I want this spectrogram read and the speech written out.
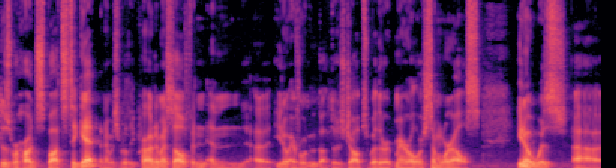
those were hard spots to get, and I was really proud of myself. And and uh, you know everyone who got those jobs, whether at Merrill or somewhere else, you know was uh,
